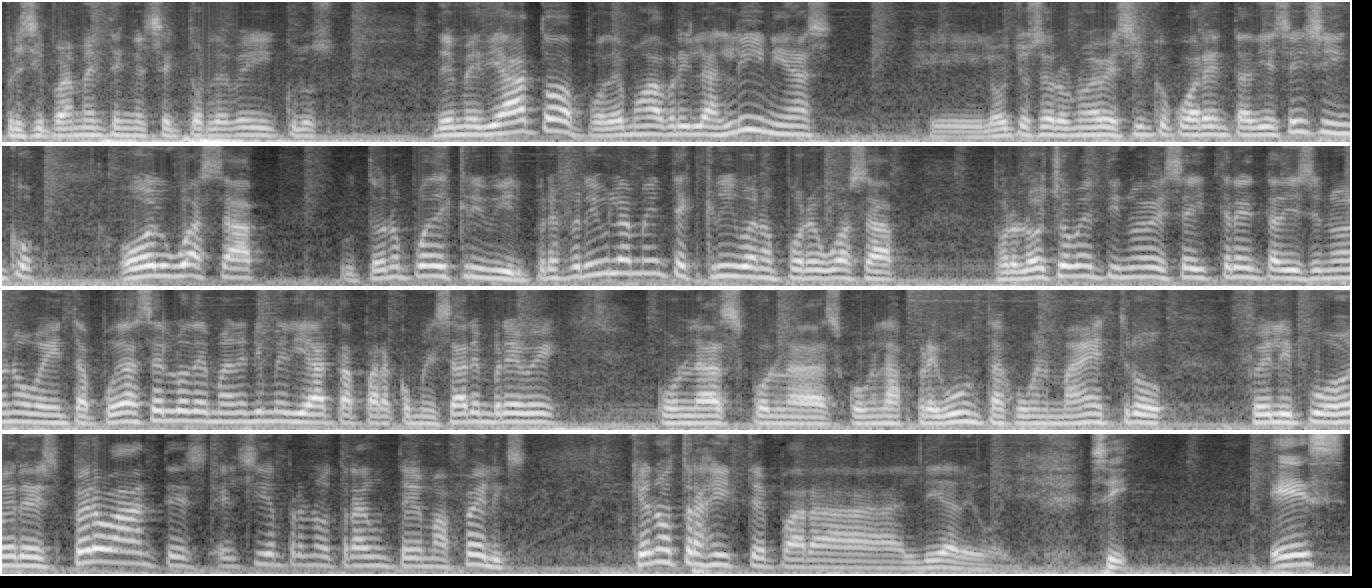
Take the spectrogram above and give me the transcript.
principalmente en el sector de vehículos. De inmediato podemos abrir las líneas, eh, el 809-540-165 o el WhatsApp. Usted nos puede escribir, preferiblemente escríbanos por el WhatsApp, por el 829-630-1990. Puede hacerlo de manera inmediata para comenzar en breve con las, con las, con las preguntas con el maestro Félix Pujoles. Pero antes, él siempre nos trae un tema. Félix, ¿qué nos trajiste para el día de hoy? Sí, es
